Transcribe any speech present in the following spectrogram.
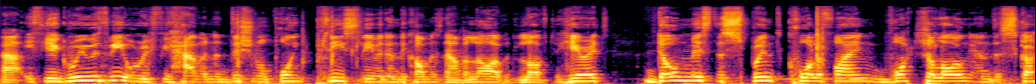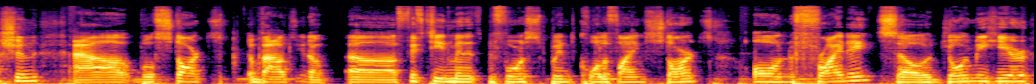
Uh, if you agree with me or if you have an additional point, please leave it in the comments down below. I would love to hear it. Don't miss the sprint qualifying watch along and discussion. Uh, we'll start about you know uh, 15 minutes before sprint qualifying starts on Friday. So join me here,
